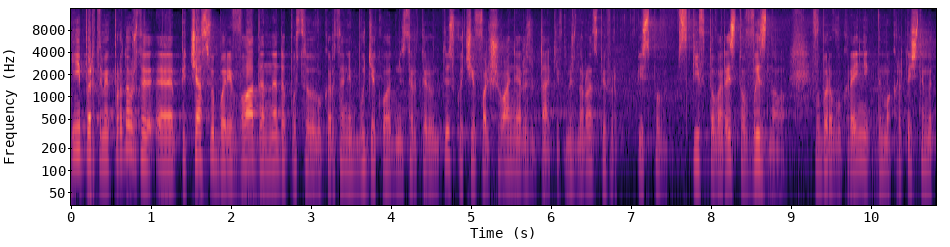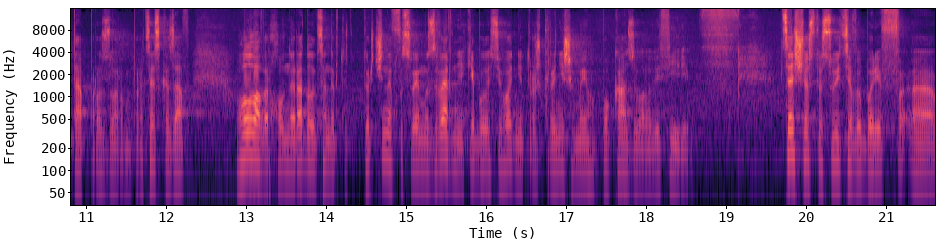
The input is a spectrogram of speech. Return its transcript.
І перед тим як продовжити, е, під час виборів влада не допустила використання будь-якого адміністративного тиску чи фальшування результатів. Міжнародне спів- спів- співтовариство визнало вибори в Україні демократичними та прозорими. Про це сказав голова Верховної Ради Олександр Турчинов у своєму зверненні, яке було сьогодні трошки раніше. Ми його показували в ефірі. Це що стосується виборів е,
